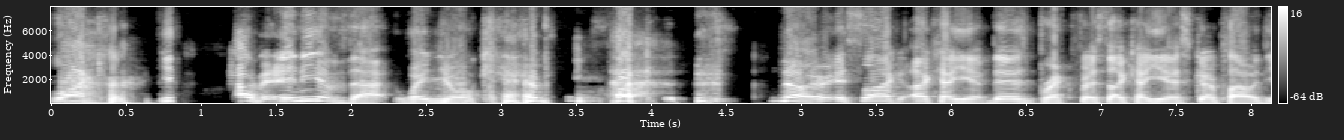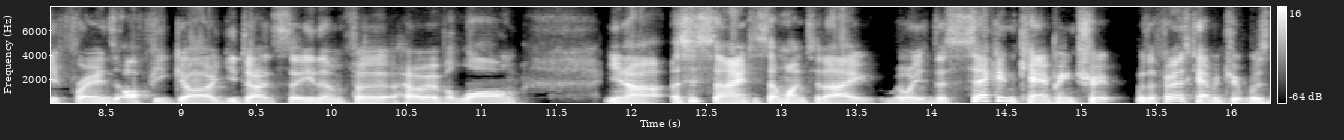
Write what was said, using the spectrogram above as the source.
Like, you don't have any of that when you're camping. no, it's like, okay, yeah, there's breakfast. Okay, yes, go play with your friends. Off you go. You don't see them for however long you know, I was just saying to someone today, the second camping trip, well, the first camping trip was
